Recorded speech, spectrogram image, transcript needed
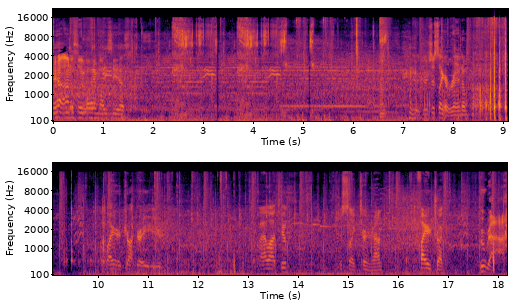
Yeah, honestly, William might see us. There's just like a random fire truck right here. Am I allowed to? Just like turn around. Fire truck. Hoorah!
